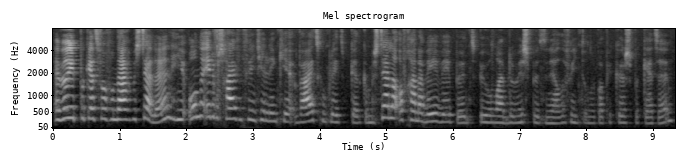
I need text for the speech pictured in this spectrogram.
En wil je het pakket van vandaag bestellen? Hieronder in de beschrijving vind je een linkje waar je het complete pakket kan bestellen. Of ga naar www.uonlinebloemist.nl, daar vind je het onder op je cursuspakketten.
